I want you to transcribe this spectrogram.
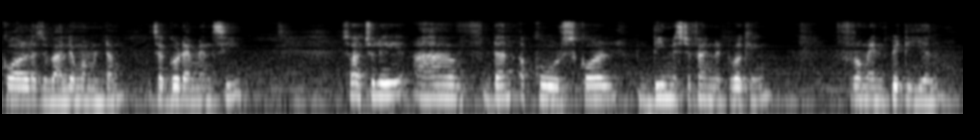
called as ValueMomentum. It's a good MNC. So actually, I have done a course called Demystifying Networking from NPTEL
